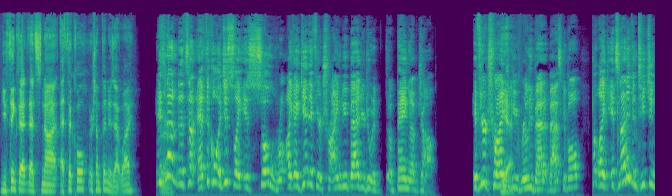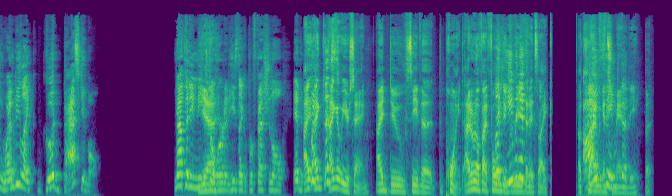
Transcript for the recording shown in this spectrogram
you think that that's not ethical or something? Is that why? it's or- not it's not ethical. It just like is so wrong. Like I get if you're trying to be bad, you're doing a, a bang up job. If you're trying Yeah. to be really bad at basketball, but like it's not even teaching Wemby like good basketball. Not that he needs Yeah. to learn it. He's like a professional, and I I, I get what you're saying. I do see the the point. I don't know if I fully Like, agree if- that it's like a crime I against think that- humanity, but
